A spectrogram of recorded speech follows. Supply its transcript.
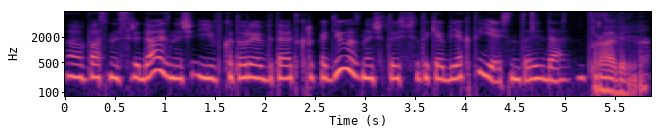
опасная среда, и, значит, и в которой обитают крокодилы, значит, то есть все таки объекты есть, ну то есть да. Правильно.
